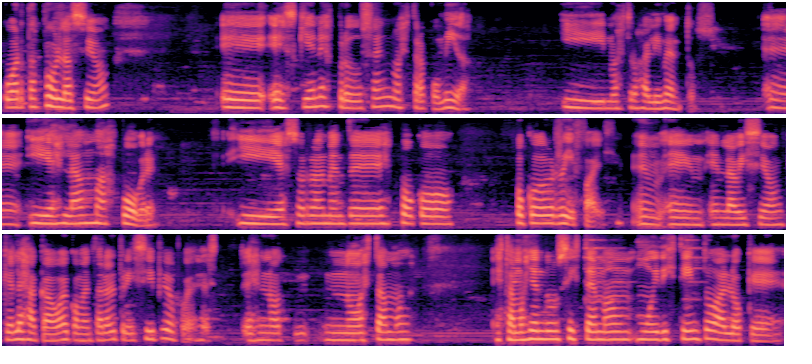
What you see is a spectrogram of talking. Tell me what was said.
cuarta población eh, es quienes producen nuestra comida y nuestros alimentos. Eh, y es la más pobre. Y eso realmente es poco, poco refi en, en, la visión que les acabo de comentar al principio, pues es, no, no estamos, estamos yendo a un sistema muy distinto a lo que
